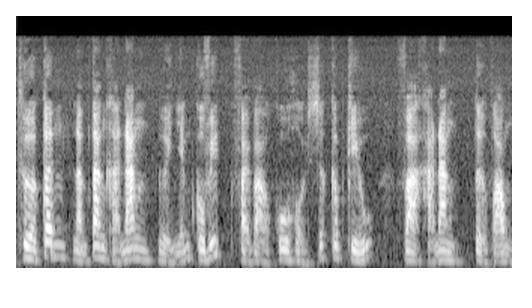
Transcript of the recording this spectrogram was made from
thừa cân làm tăng khả năng người nhiễm Covid phải vào khu hồi sức cấp cứu và khả năng tử vong.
